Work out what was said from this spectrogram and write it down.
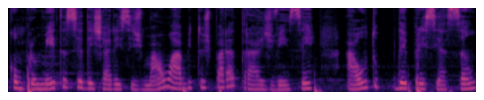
Comprometa-se a deixar esses maus hábitos para trás, vencer a autodepreciação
